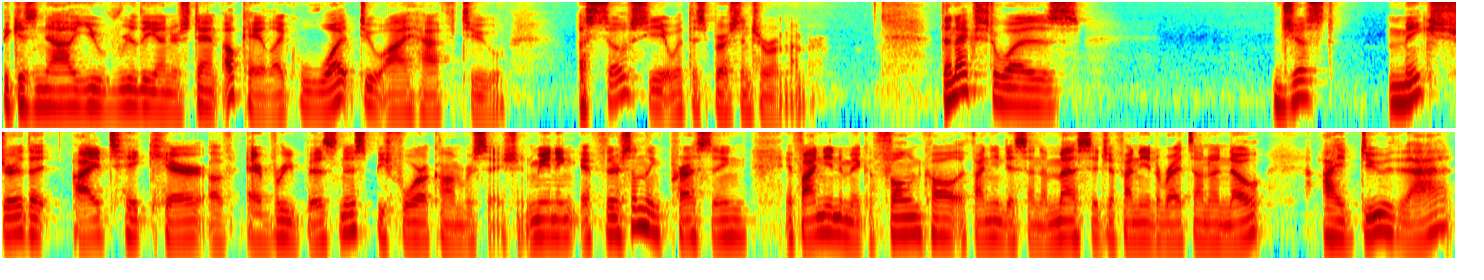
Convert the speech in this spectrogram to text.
because now you really understand okay, like what do I have to associate with this person to remember? The next was just make sure that I take care of every business before a conversation. Meaning, if there's something pressing, if I need to make a phone call, if I need to send a message, if I need to write down a note, I do that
